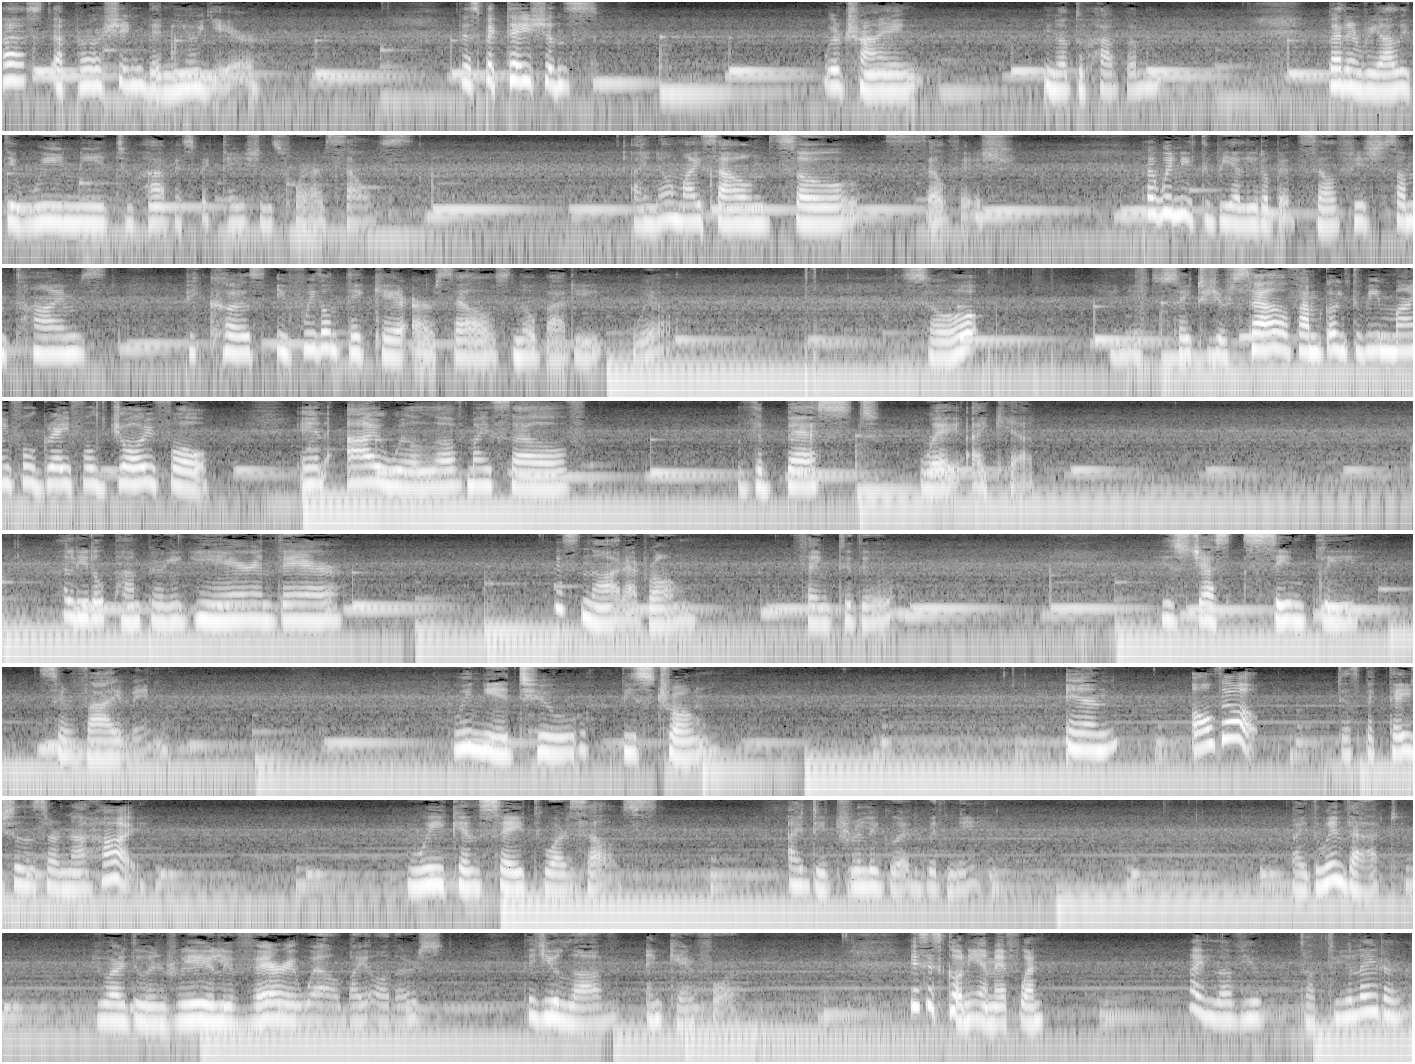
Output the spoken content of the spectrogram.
fast approaching the new year. The expectations, we're trying not to have them, but in reality, we need to have expectations for ourselves. I know my sound so selfish, but we need to be a little bit selfish sometimes because if we don't take care ourselves, nobody will. So you need to say to yourself, I'm going to be mindful, grateful, joyful, and I will love myself the best way I can. A little pampering here and there is not a wrong thing to do. It's just simply surviving. We need to be strong. And although the expectations are not high, we can say to ourselves, I did really good with me. By doing that, you are doing really very well by others that you love and care for. This is Connie MF1. I love you. Talk to you later.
